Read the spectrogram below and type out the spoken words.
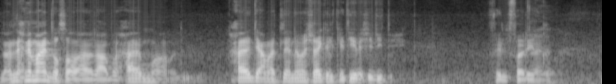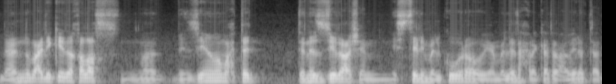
لأن إحنا ما عندنا صانع ما- الحاجة دي عملت لنا مشاكل كتيرة شديدة في الفريق. أيوه. لأنه بعد كده خلاص ما بنزيما ما محتاج تنزله عشان يستلم الكورة ويعمل لنا حركات العبيره بتاعت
